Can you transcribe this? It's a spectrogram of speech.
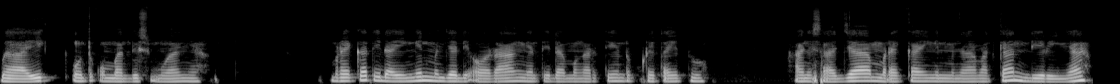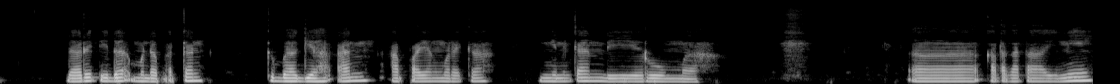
baik untuk membantu semuanya. Mereka tidak ingin menjadi orang yang tidak mengerti untuk berita itu. Hanya saja mereka ingin menyelamatkan dirinya dari tidak mendapatkan kebahagiaan apa yang mereka inginkan di rumah. Eh, kata-kata uh, ini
